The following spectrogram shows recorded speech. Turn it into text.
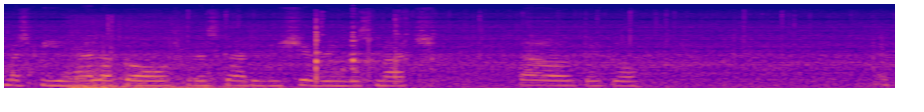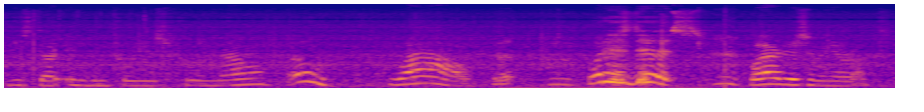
must be hella cold for this guy to be shivering this much. Oh, okay, cool. At least our inventory is full now. Oh, wow. What is this? Why are there so many rocks?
